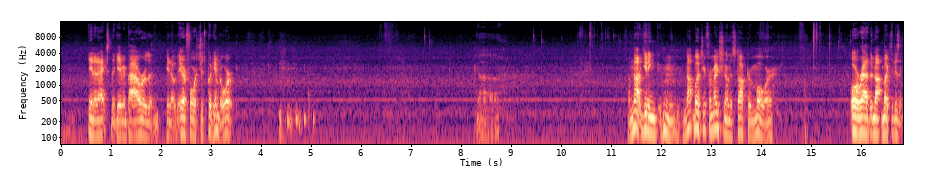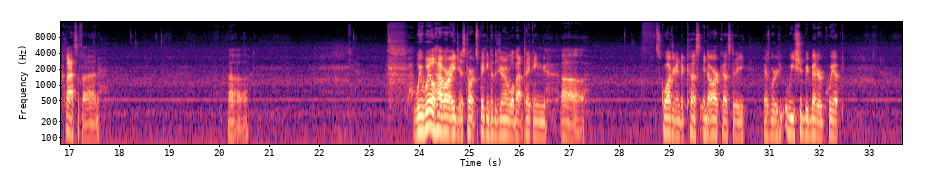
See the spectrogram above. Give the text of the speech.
in an accident that gave him powers, and you know the Air Force just put him to work. I'm not getting hmm, not much information on this Doctor Moore, or rather, not much that isn't classified. Uh, we will have our agent start speaking to the general about taking uh, squadron into cust- into our custody, as we we should be better equipped.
